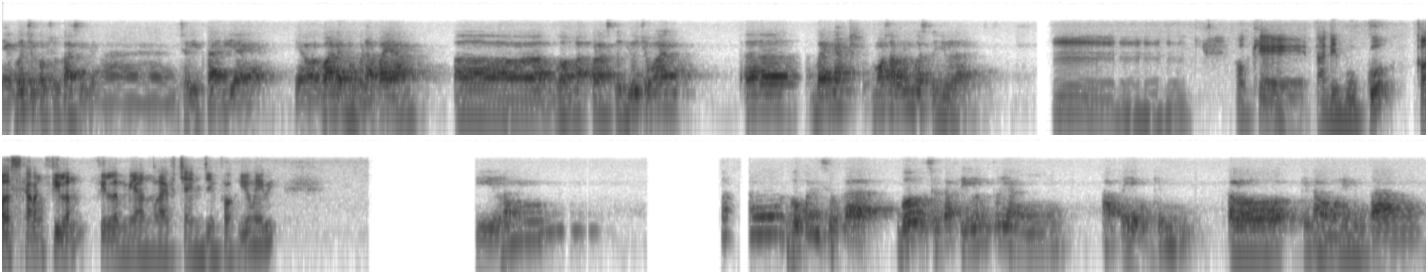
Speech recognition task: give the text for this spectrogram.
ya gue cukup suka sih dengan cerita dia ya ya walaupun ada beberapa yang uh, gua nggak kurang setuju cuman uh, banyak mau sebelum gue setuju lah hmm, hmm, hmm, hmm. oke okay. tadi buku kalau sekarang film film yang life changing for you maybe film uh, eh, gue paling suka gue suka film tuh yang apa ya mungkin kalau kita ngomongin tentang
